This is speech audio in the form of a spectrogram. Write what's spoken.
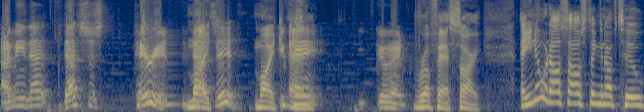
I mean that that's just period. Mike, that's it. Mike, you can't. Go ahead. real fast. Sorry. And you know what else I was thinking of too?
